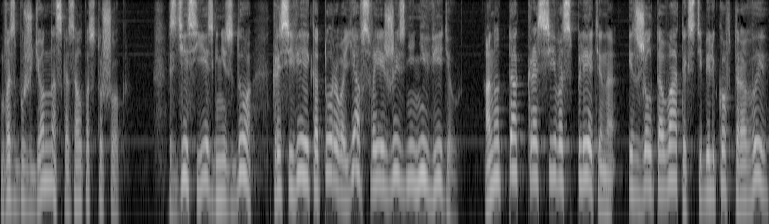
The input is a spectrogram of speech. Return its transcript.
возбужденно сказал пастушок. «Здесь есть гнездо, красивее которого я в своей жизни не видел. Оно так красиво сплетено из желтоватых стебельков травы,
